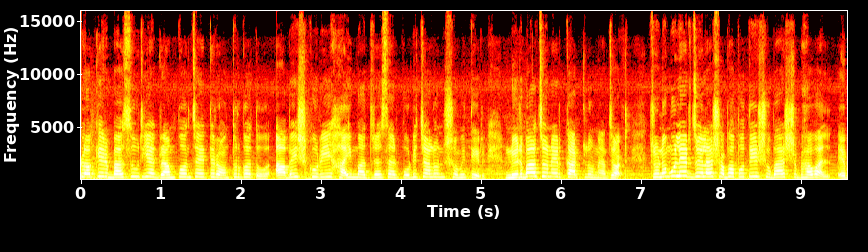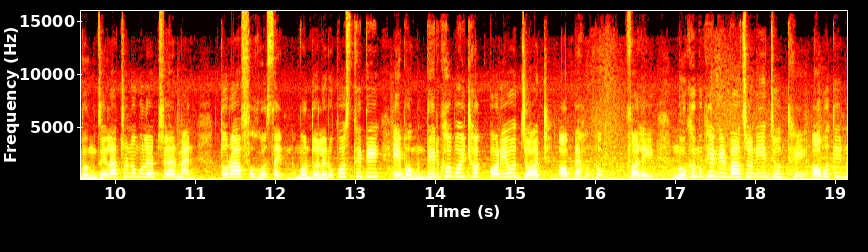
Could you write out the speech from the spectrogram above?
ব্লকের বাসুরিয়া গ্রাম পঞ্চায়েতের অন্তর্গত আবেশকুড়ি হাই মাদ্রাসার পরিচালন সমিতির নির্বাচনের কাটল না জট। তৃণমূলের জেলা সভাপতি সুভাষ ভাওয়াল এবং জেলা তৃণমূলের চেয়ারম্যান তোরাফ হোসেন মণ্ডলের উপস্থিতি এবং দীর্ঘ বৈঠক পরেও জট অব্যাহত। ফলে মুখোমুখি নির্বাচনী যুদ্ধে অবতীর্ণ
